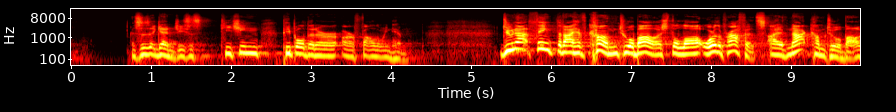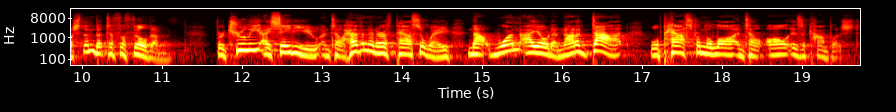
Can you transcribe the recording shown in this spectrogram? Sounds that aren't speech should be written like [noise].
This is, again, Jesus teaching people that are, are following him. Do not think that I have come to abolish the law or the prophets. I have not come to abolish them, but to fulfill them. For truly I say to you, until heaven and earth pass away, not one iota, not a dot, will pass from the law until all is accomplished.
